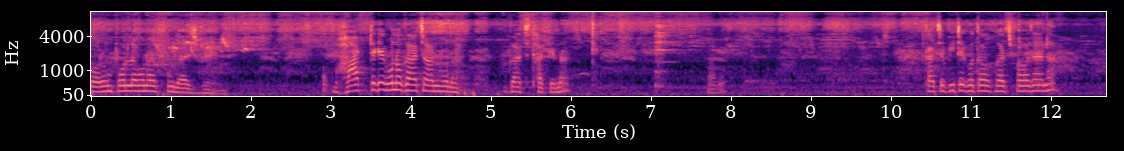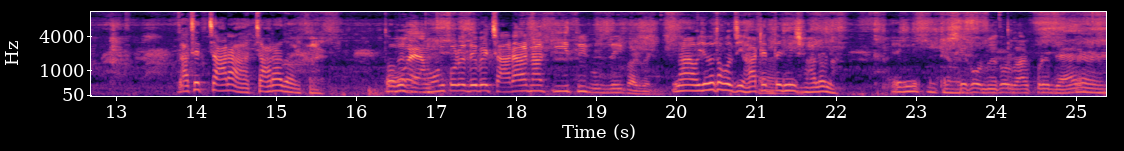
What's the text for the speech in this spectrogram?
গরম পড়লে মনে হয় ফুল আসবে। হাট থেকে কোনো গাছ আনব না। গাছ থাকে না। আর কাছে পিঠে কোথাও গাছ পাওয়া যায় না। গাছের চারা চারা দরকার। তবে এমন করে দেবে চারা না কি তুই বুঝতেই পারবে না। না ওই জন্য তো বলছি হাটের তো জিনিস ভালো না। এমনি কিনতে হবে। শেকড় মেকড় বার করে দেয়। হ্যাঁ।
